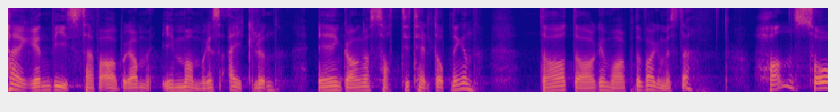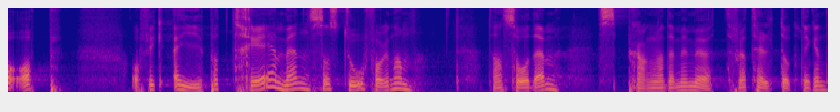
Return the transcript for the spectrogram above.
Herren viste seg for Abraham i Mamres eikelund en gang han satt i teltåpningen, da dagen var på det varmeste. Han så opp og fikk øye på tre menn som sto foran ham. Da han så dem, sprang han dem i møte fra teltåpningen,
